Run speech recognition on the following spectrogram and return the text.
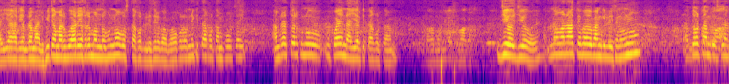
আইয়া হারি আমরা মারপিট আমার হুয়ার এখানে মন্নপূর্ণ অবস্থা করে লেছে রে বাবা। অকল অনেক কিতা করতাম চাই আমরা তো আর কোনো উপায় নাই আর কিতা করতাম জিও জিও হাতে ভাই ভাঙ্গি লইছেন অনু দৌড়তাম গেছিলাম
